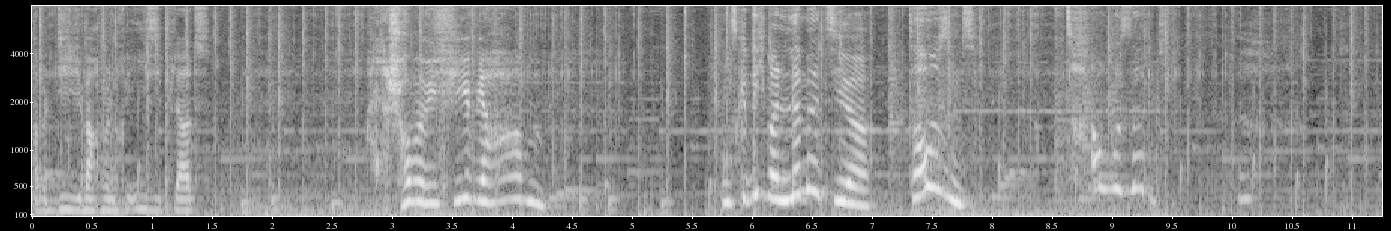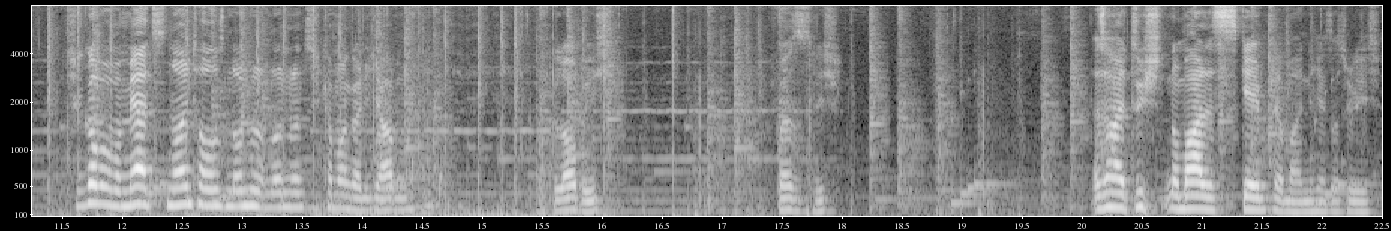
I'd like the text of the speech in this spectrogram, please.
Aber die, die machen wir noch easy platt. Alter, schau mal, wie viel wir haben. Und es gibt nicht mal ein Limit hier. 1000. 1000. Ich glaube aber mehr als 9999 kann man gar nicht haben. Glaube ich. Ich weiß es nicht. Also halt durch normales Gameplay meine ich jetzt natürlich.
